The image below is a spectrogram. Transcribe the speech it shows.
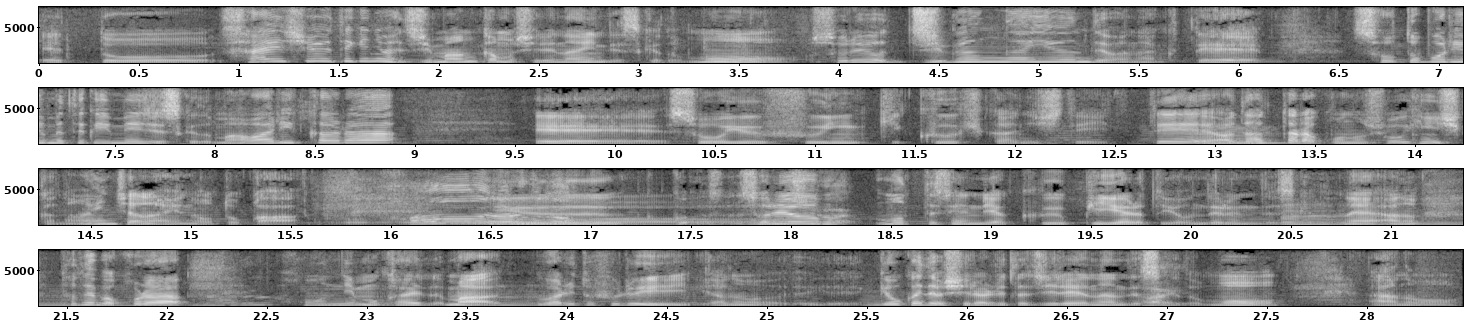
えっと、最終的には自慢かもしれないんですけどもそれを自分が言うんではなくて外堀埋めていくイメージですけど周りから、えーそういう雰囲気空気感にしていって、あだったらこの商品しかないんじゃないの？とかいうそれを持って戦略 PR と呼んでるんですけどね。あの例えばこれは本にも書いてまあ割と古いあの業界では知られた事例なんですけども、あの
